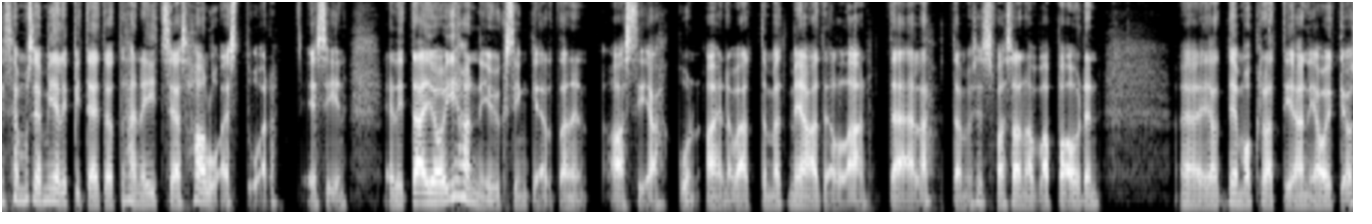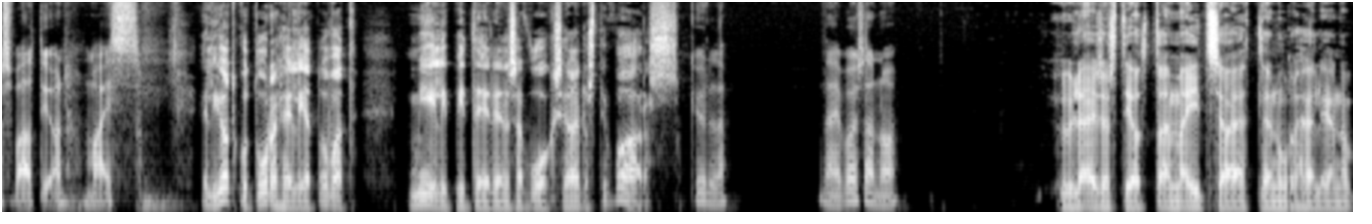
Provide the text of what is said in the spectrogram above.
semmoisia mielipiteitä, joita hän ei itse asiassa haluaisi tuoda esiin. Eli tämä ei ole ihan niin yksinkertainen asia, kun aina välttämättä me ajatellaan täällä tämmöisessä sananvapauden ja demokratian ja oikeusvaltion maissa. Eli jotkut urheilijat ovat mielipiteidensä vuoksi aidosti vaarassa. Kyllä, näin voi sanoa yleisesti ottaen mä itse ajattelen urheilijana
